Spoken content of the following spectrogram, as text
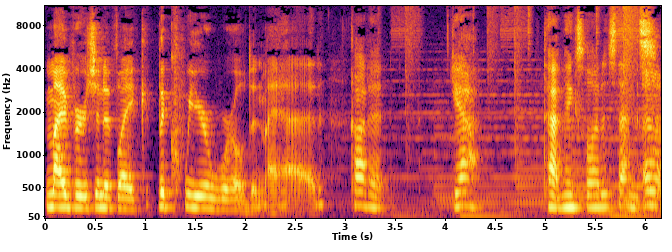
my version of like the queer world in my head. Got it. Yeah. That makes a lot of sense. Uh,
